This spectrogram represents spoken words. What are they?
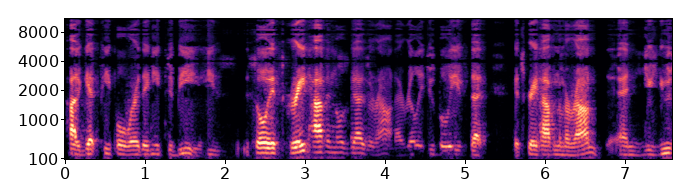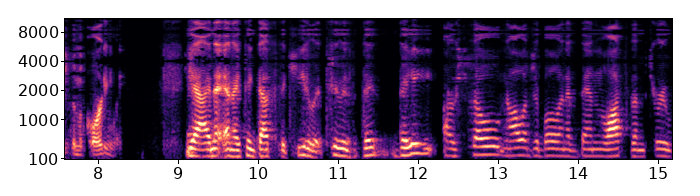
how to get people where they need to be. He's so it's great having those guys around. I really do believe that it's great having them around, and you use them accordingly. Yeah, and and I think that's the key to it too. Is they they are so knowledgeable and have been lots of them through,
